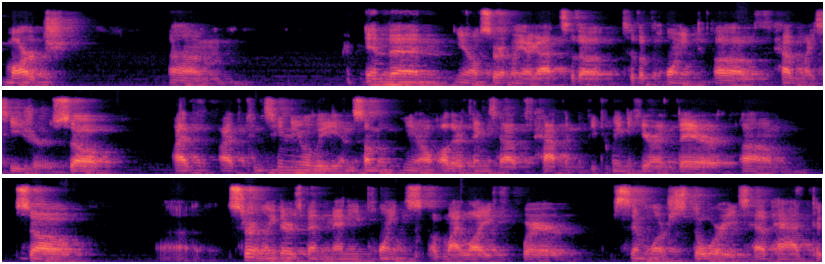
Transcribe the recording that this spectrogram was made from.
March. Um, and then you know certainly I got to the to the point of having my seizures. So I've I've continually and some you know other things have happened between here and there. Um, so uh, certainly there's been many points of my life where similar stories have had to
